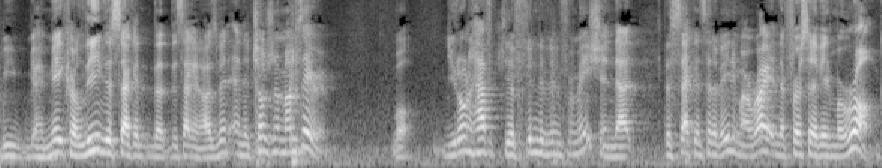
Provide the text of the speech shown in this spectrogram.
we make her leave the second the, the second husband and the children of mamzerim. Well, you don't have definitive information that the second set of Edom are right and the first set of Edom are wrong,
